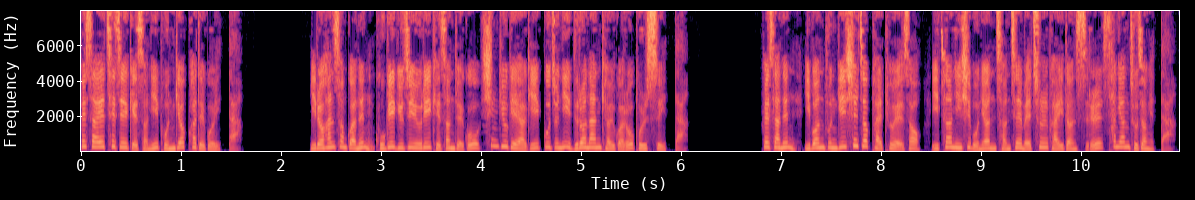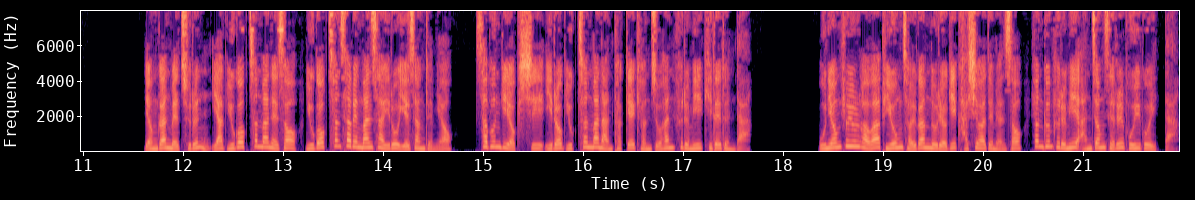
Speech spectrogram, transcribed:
회사의 체질 개선이 본격화되고 있다. 이러한 성과는 고객 유지율이 개선되고 신규 계약이 꾸준히 늘어난 결과로 볼 수 있다. 회사는 이번 분기 실적 발표에서 2025년 전체 매출 가이던스를 상향 조정했다. 연간 매출은 약 6억 1천만에서 6억 1,400만 사이로 예상되며 4분기 역시 1억 6천만 안팎의 견조한 흐름이 기대된다. 운영 효율화와 비용 절감 노력이 가시화되면서 현금 흐름이 안정세를 보이고 있다.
